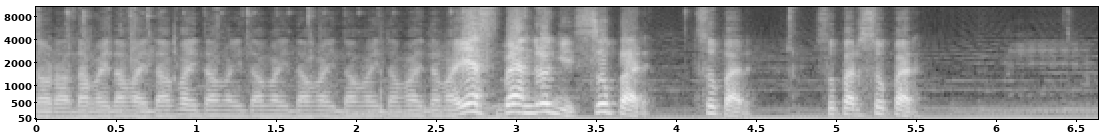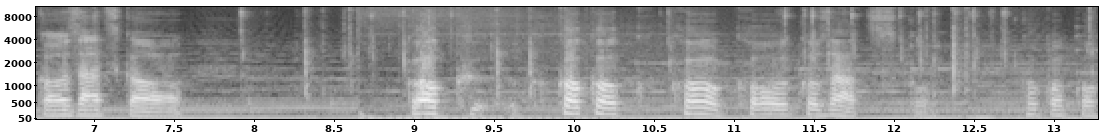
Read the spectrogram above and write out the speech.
Dobra, dawaj, dawaj, dawaj, dawaj, dawaj, dawaj, dawaj, dawaj, dawaj. Jest! Ben drugi! Super! Super! Super, super! Kozacko! Kok... Koko... Ko... Ko... Kozacko. Ko... Ko... Ko...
